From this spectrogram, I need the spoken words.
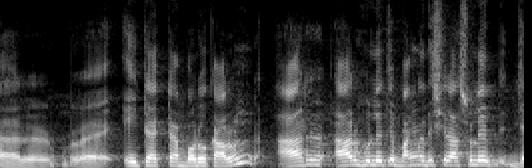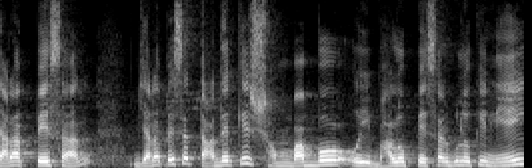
আর এইটা একটা বড় কারণ। আর আর হলে যে বাংলাদেশের আসলে যারা পেসার যারা পেসার তাদেরকে সম্ভাব্য ওই ভালো পেসারগুলোকে নিয়েই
